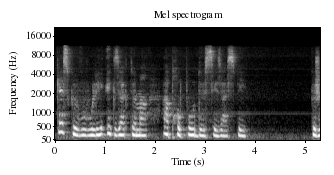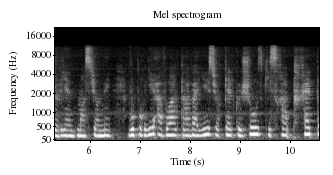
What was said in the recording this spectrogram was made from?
qu'est-ce que vous voulez exactement à propos de ces aspects que je viens de mentionner. Vous pourriez avoir travaillé sur quelque chose qui sera prête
